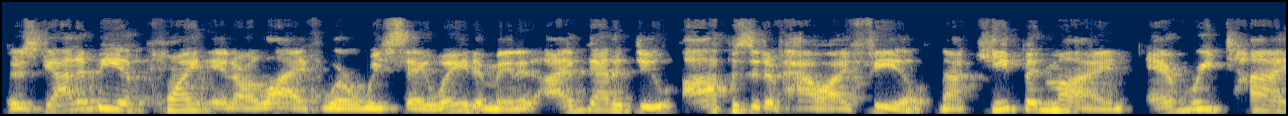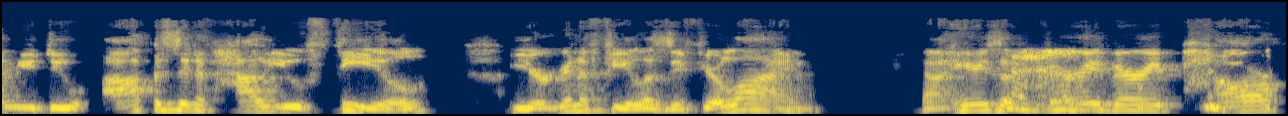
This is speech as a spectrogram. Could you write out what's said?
There's got to be a point in our life where we say, wait a minute, I've got to do opposite of how I feel. Now, keep in mind, every time you do opposite of how you feel, you're going to feel as if you're lying. Now, here's a very, very powerful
